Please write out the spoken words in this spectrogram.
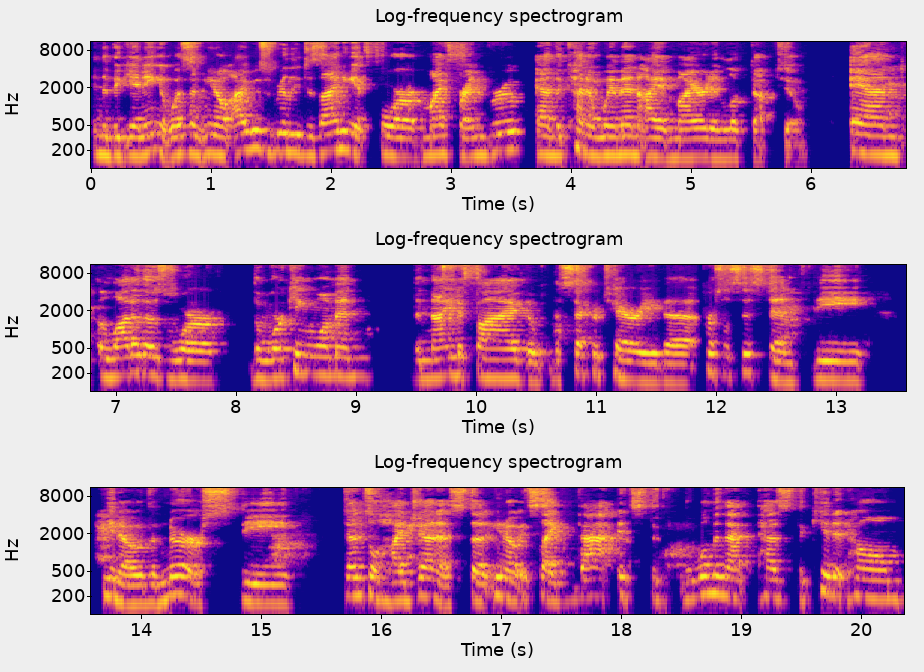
in the beginning. It wasn't, you know, I was really designing it for my friend group and the kind of women I admired and looked up to. And a lot of those were the working woman, the nine to five, the, the secretary, the personal assistant, the, you know, the nurse, the dental hygienist, the, you know, it's like that. It's the, the woman that has the kid at home,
